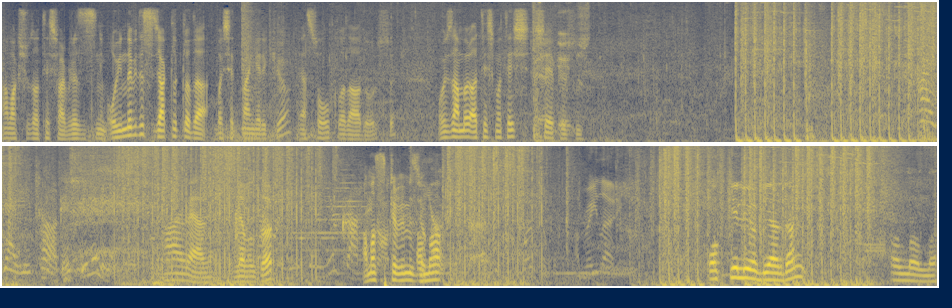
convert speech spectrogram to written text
Ha bak şurada ateş var biraz ısınayım. Oyunda bir de sıcaklıkla da baş etmen gerekiyor. Ya yani soğukla daha doğrusu. O yüzden böyle ateş mateş şey yapıyorsun. Eliminated. High value. Level 4. Ama scrap'imiz yok. Ama ok geliyor bir yerden. Allah Allah.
